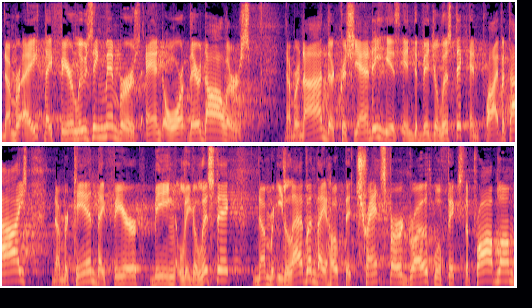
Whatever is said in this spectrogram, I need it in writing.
Number eight, they fear losing members and or their dollars. Number nine, their Christianity is individualistic and privatized. Number 10, they fear being legalistic. Number 11, they hope that transfer growth will fix the problem.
